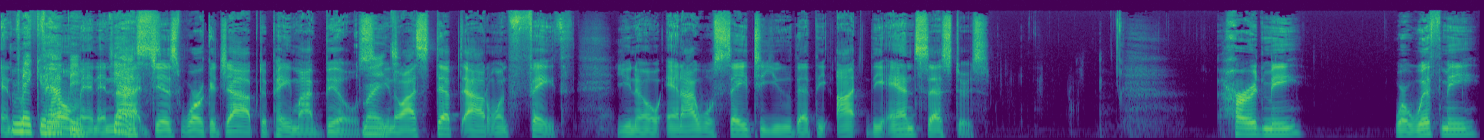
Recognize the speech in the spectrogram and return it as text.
and Make fulfillment and yes. not just work a job to pay my bills. Right. You know, I stepped out on faith, you know, and I will say to you that the uh, the ancestors heard me, were with me,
